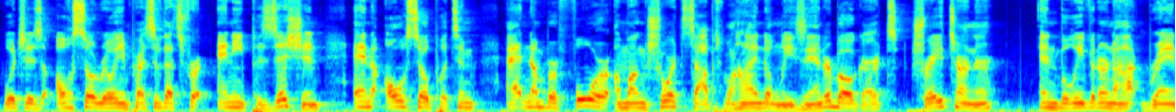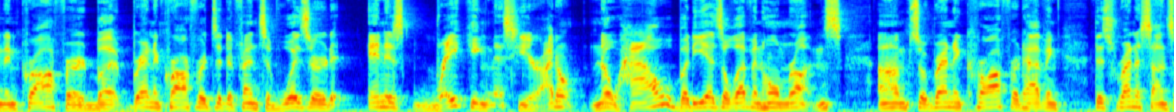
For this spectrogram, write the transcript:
which is also really impressive. That's for any position, and also puts him at number four among shortstops behind only Xander Bogaerts, Trea Turner, and believe it or not, Brandon Crawford. But Brandon Crawford's a defensive wizard and is raking this year. I don't know how, but he has 11 home runs. Um, so Brandon Crawford having this renaissance.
